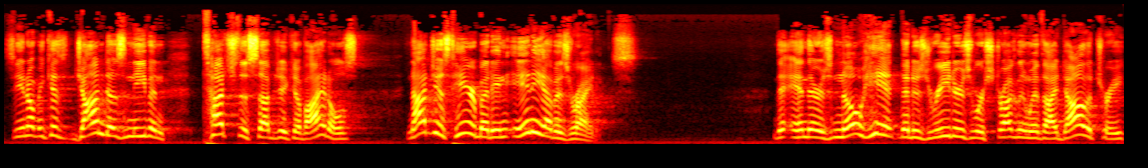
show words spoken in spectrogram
So, you know, because John doesn't even touch the subject of idols, not just here, but in any of his writings. And there's no hint that his readers were struggling with idolatry.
